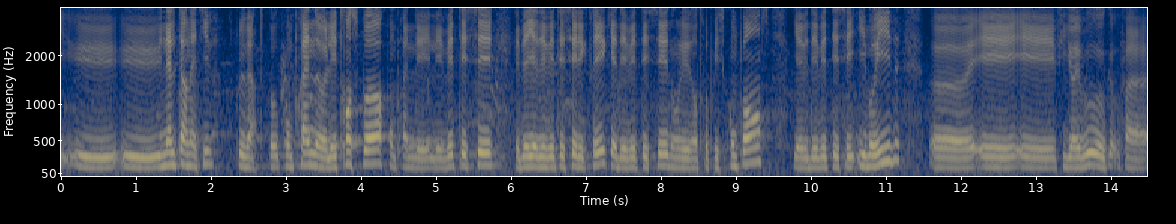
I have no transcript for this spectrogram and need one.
une alternative plus. Qu'on prenne les transports, qu'on prenne les, VTC, eh bien, il y a des VTC électriques, il y a des VTC dont les entreprises compensent, il y a des VTC hybrides. Euh, et, figurez-vous, enfin,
